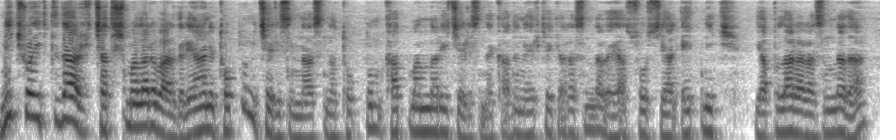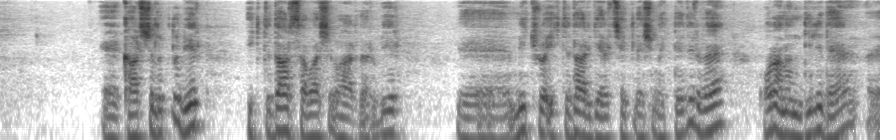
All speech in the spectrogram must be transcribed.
mikro iktidar çatışmaları vardır. Yani toplum içerisinde aslında toplum katmanları içerisinde kadın erkek arasında veya sosyal etnik yapılar arasında da e, karşılıklı bir iktidar savaşı vardır. Bir e, mikro iktidar gerçekleşmektedir ve oranın dili de e,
